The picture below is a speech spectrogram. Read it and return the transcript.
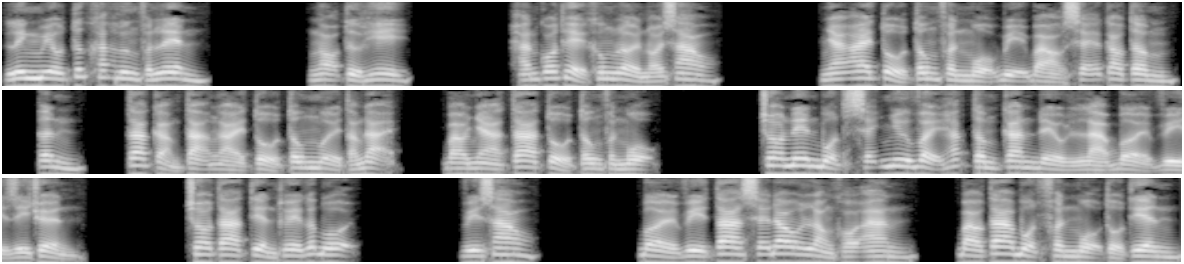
Linh miêu tức khắc hưng phấn lên. Ngọ tử hy. Hắn có thể không lời nói sao. Nhà ai tổ tông phần mộ bị bảo sẽ cao tâm, ân, ta cảm tạ ngài tổ tông 18 đại, bao nhà ta tổ tông phần mộ. Cho nên bột sẽ như vậy hắc tâm can đều là bởi vì di chuyển. Cho ta tiền thuê gấp bội. Vì sao? Bởi vì ta sẽ đau lòng khó an, bảo ta bột phần mộ tổ tiên,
